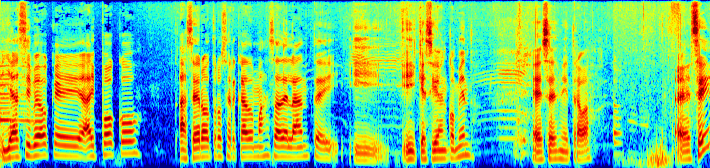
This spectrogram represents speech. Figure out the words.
Y ya si veo que hay poco, hacer otro cercado más adelante y, que sigan comiendo. Ese es mi trabajo. Eh, sí.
